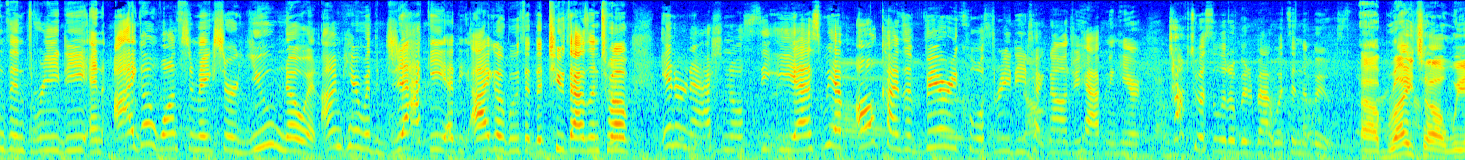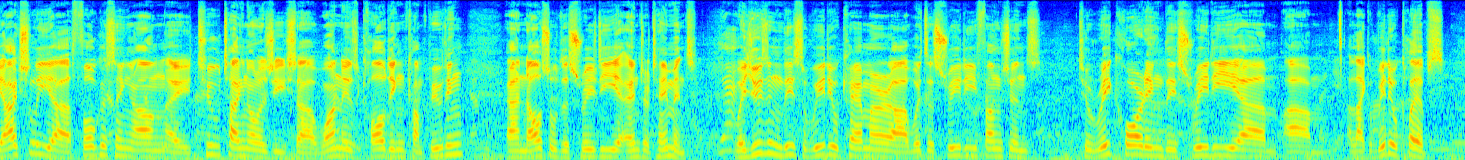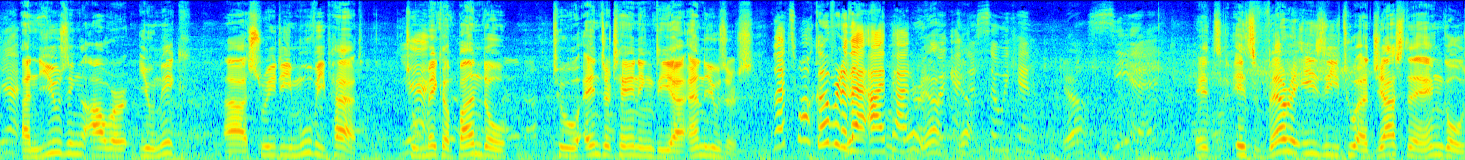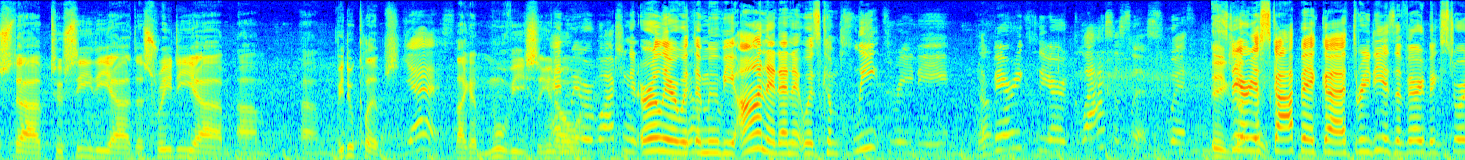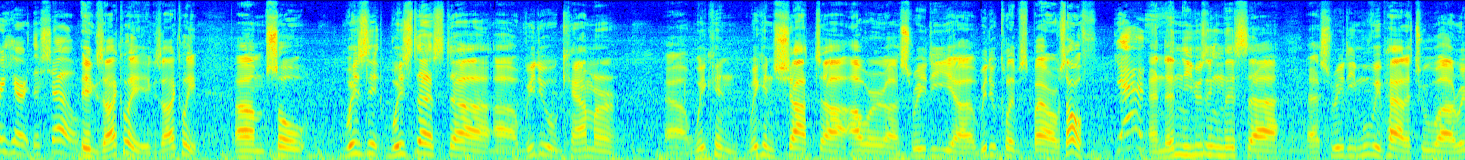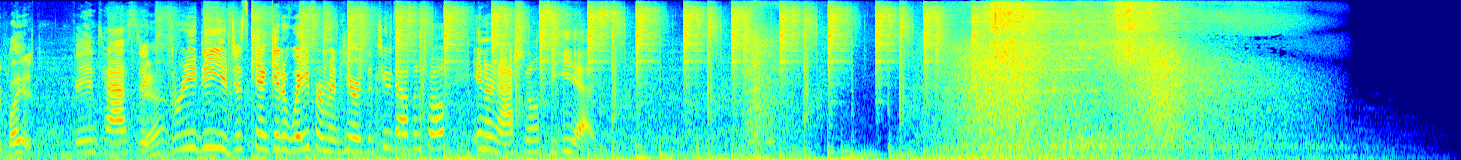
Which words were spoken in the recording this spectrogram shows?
happens in 3D, and Aigo wants to make sure you know it. I'm here with Jackie at the Aigo booth at the 2012 International CES. We have all kinds of very cool 3D technology happening here. Talk to us a little bit about what's in the booth. Uh, right, uh, we actually uh, focusing on two technologies. Uh, one is clouding computing, and also the 3D entertainment. Yes. We're using this video camera uh, with the 3D functions to recording the 3D um, um, like video clips, Yes. and using our unique uh, 3D movie pad to make a bundle to entertaining the uh, end users. Let's walk over to that iPad sure, real yeah, quick yeah. just so we can Yeah. see it. It's it's very easy to adjust the angles uh, to see the uh, the 3D um, um, um, video clips Yes. like uh, movies, you know. and we were watching it earlier with Yeah. the movie on it, and it was complete 3D. A Yeah. very clear glassesless with Exactly. stereoscopic uh, 3D is a very big story here at the show. Exactly, exactly. Um, so with it, with this uh, uh, video camera, uh, we can we can shot uh, our uh, 3D uh, video clips by ourselves, yes. and then using this uh, uh, 3D movie pad to uh, replay it. Fantastic. Yeah. 3D, you just can't get away from it here at the 2012 International CES.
